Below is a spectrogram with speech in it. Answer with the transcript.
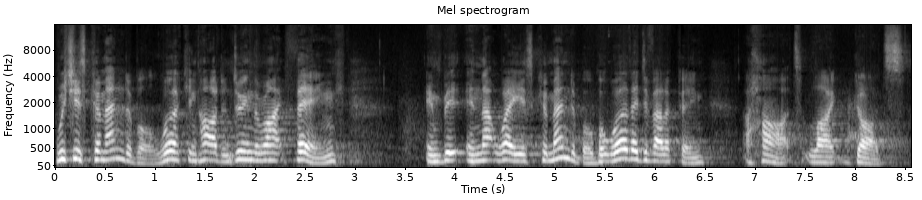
which is commendable. Working hard and doing the right thing in, in that way is commendable. But were they developing a heart like God's?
